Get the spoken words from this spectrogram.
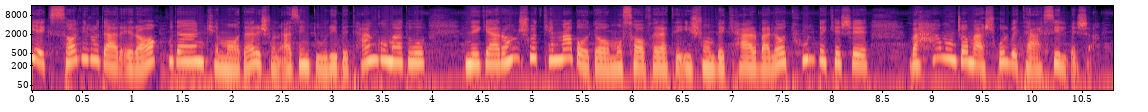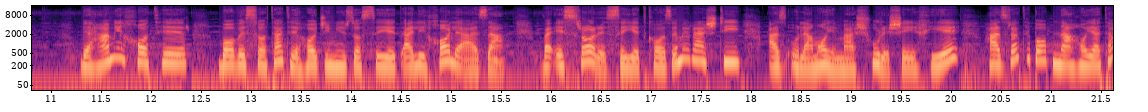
یک سالی رو در عراق بودن که مادرشون از این دوری به تنگ اومد و نگران شد که مبادا مسافرت ایشون به کربلا طول بکشه و همونجا مشغول به تحصیل بشن. به همین خاطر با وساطت حاجی میرزا سید علی خال اعظم و اصرار سید کازم رشتی از علمای مشهور شیخیه حضرت باب نهایتا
